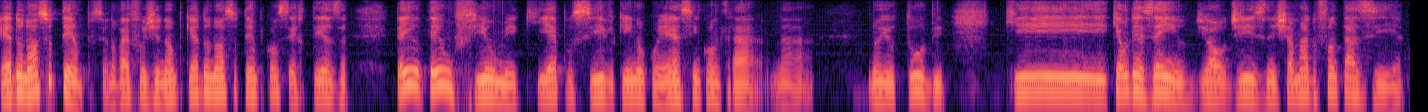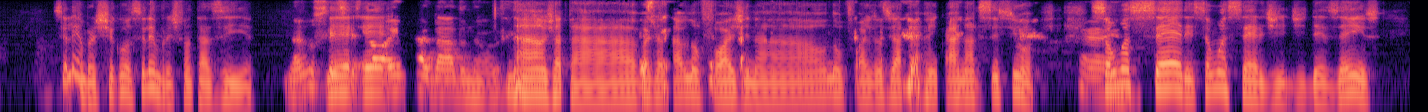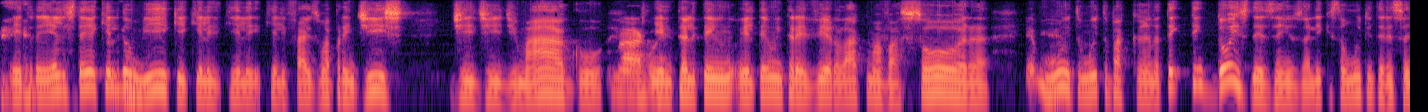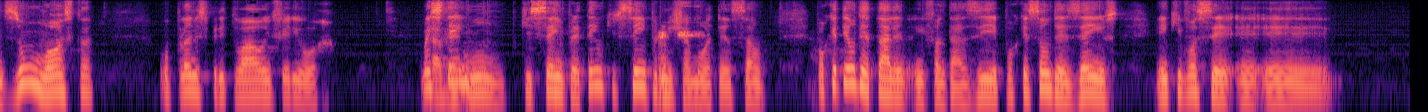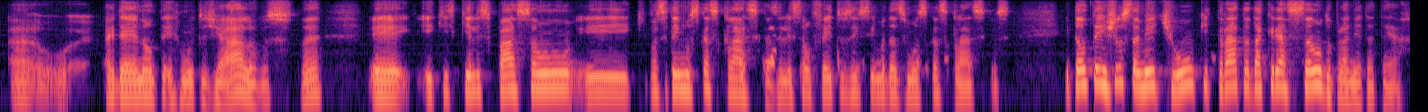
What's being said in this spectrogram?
é do nosso tempo, você não vai fugir não, porque é do nosso tempo com certeza. Tem, tem um filme que é possível, quem não conhece, encontrar na, no YouTube, que, que é um desenho de Walt Disney chamado Fantasia. Você lembra? Chegou? Você lembra de Fantasia? Eu não sei é, se estava é... reencarnado, não. Não, já estava, já estava, não foge, não, não foge, não, já estava reencarnado, sim, senhor. É. São uma série, são uma série de, de desenhos, entre eles tem aquele do Mickey, que ele, que ele, que ele faz um aprendiz de, de, de mago, mago e, é. então ele tem, ele tem um entreveiro lá com uma vassoura, é muito, muito bacana. Tem, tem dois desenhos ali que são muito interessantes. Um mostra o plano espiritual inferior, mas tá tem vendo? um que sempre, tem um que sempre me chamou a atenção, porque tem um detalhe em fantasia, porque são desenhos em que você é, é, a, ideia é não ter muitos diálogos, né? É, e que, que, eles passam e que você tem músicas clássicas, eles são feitos em cima das músicas clássicas. Então tem justamente um que trata da criação do planeta Terra.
